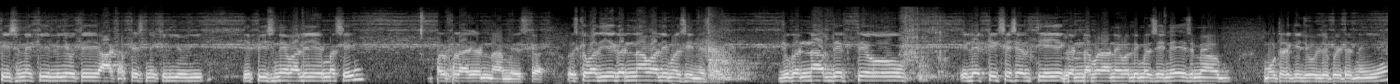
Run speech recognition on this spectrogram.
पीसने के लिए होती है, आटा पीसने के लिए होगी। ये पीसने वाली ये मशीन पल्पलाइजर नाम है इसका। उसके बाद ये गन्ना वाली मशीन है सर। जो गन्ना आप देखते हो, इलेक्ट्रिक से चलती है, ये गन्ना बनाने वाली मशीन है। इसमें मोटर की झोल, झपेटे नहीं है।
